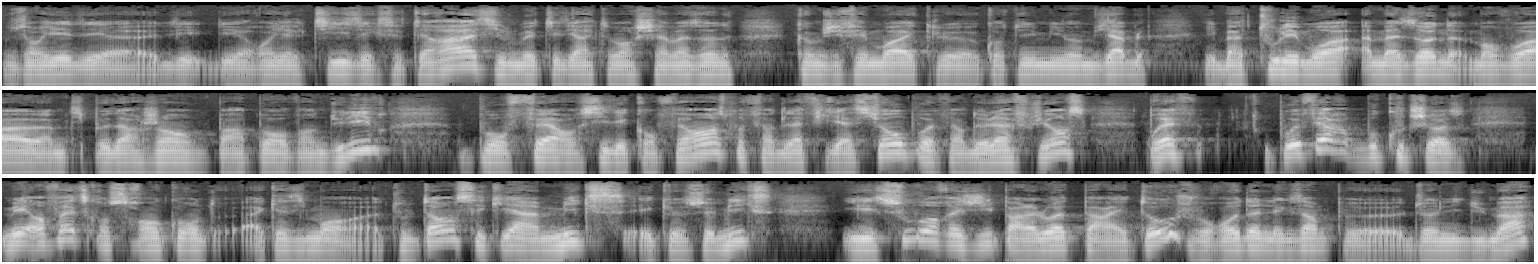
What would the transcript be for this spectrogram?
vous auriez des, royalties, etc. Si vous le mettez directement chez Amazon, comme j'ai fait moi avec le contenu minimum viable, et eh ben tous les mois Amazon m'envoie un petit peu d'argent par rapport aux ventes du livre pour faire aussi des conférences, pour faire de l'affiliation, pour faire de l'influence. Bref, vous pouvez faire beaucoup de choses. Mais en fait, ce qu'on se rend compte à quasiment euh, tout le temps, c'est qu'il y a un mix et que ce mix, il est souvent régi par la loi de Pareto. Je vous redonne l'exemple euh, John Lee Dumas.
